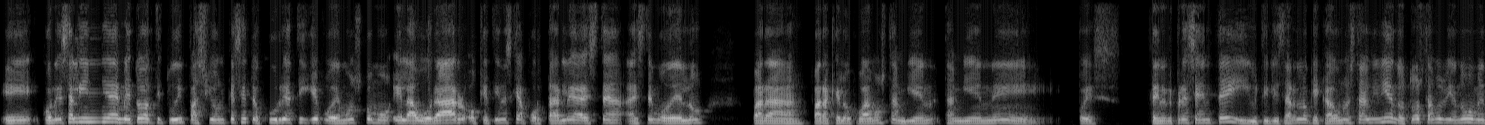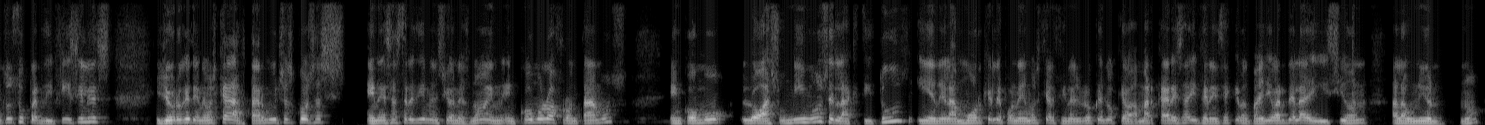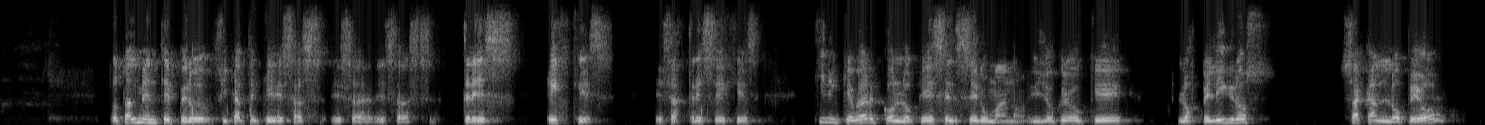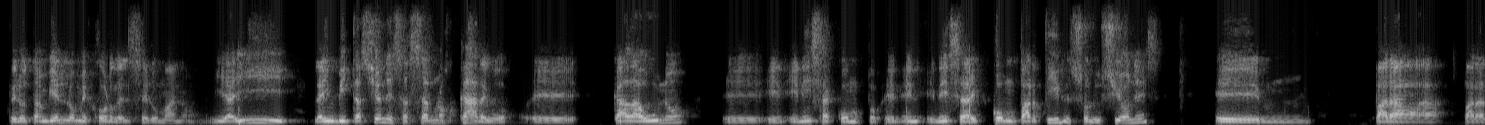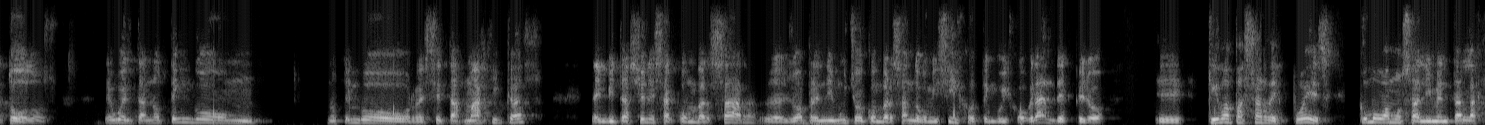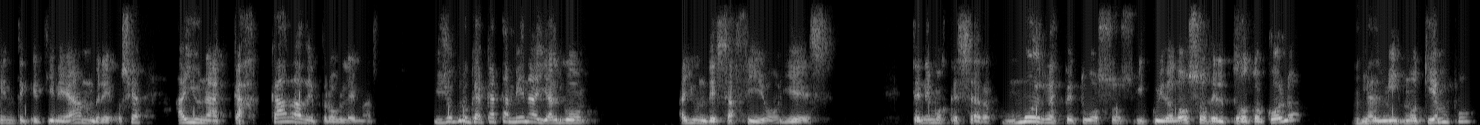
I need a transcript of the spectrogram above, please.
Eh, con esa línea de método, actitud y pasión, ¿qué se te ocurre a ti que podemos como elaborar o qué tienes que aportarle a, a este modelo para, para que lo podamos también, también eh, pues, tener presente y utilizar lo que cada uno está viviendo. Todos estamos viviendo momentos súper difíciles y yo creo que tenemos que adaptar muchas cosas en esas tres dimensiones, ¿no? En, cómo lo afrontamos, en cómo lo asumimos, en la actitud y en el amor que le ponemos, que al final creo que es lo que va a marcar esa diferencia que nos va a llevar de la división a la unión, ¿no? Totalmente, pero fíjate que esas, esas, esas tres ejes, esas tres ejes, tienen que ver con lo que es el ser humano. Y yo creo que los peligros sacan lo peor, pero también lo mejor del ser humano. Y ahí la invitación es hacernos cargo, eh, cada uno eh, en, esa en, esa compartir soluciones em, para, para todos. De vuelta, no tengo, no tengo recetas mágicas, la invitación es a conversar. Yo aprendí mucho conversando con mis hijos, tengo hijos grandes, pero eh, ¿Qué va a pasar después? ¿Cómo vamos a alimentar a la gente que tiene hambre? O sea, hay una cascada de problemas. Y yo creo que acá también hay algo, hay un desafío y es, tenemos que ser muy respetuosos y cuidadosos del protocolo y al mismo tiempo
